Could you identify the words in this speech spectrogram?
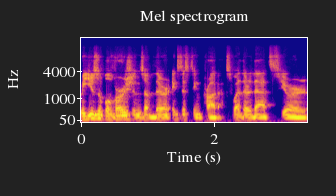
reusable versions of their existing products, whether that's your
